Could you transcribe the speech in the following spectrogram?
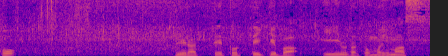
を狙って取っていけばいいのだと思います。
